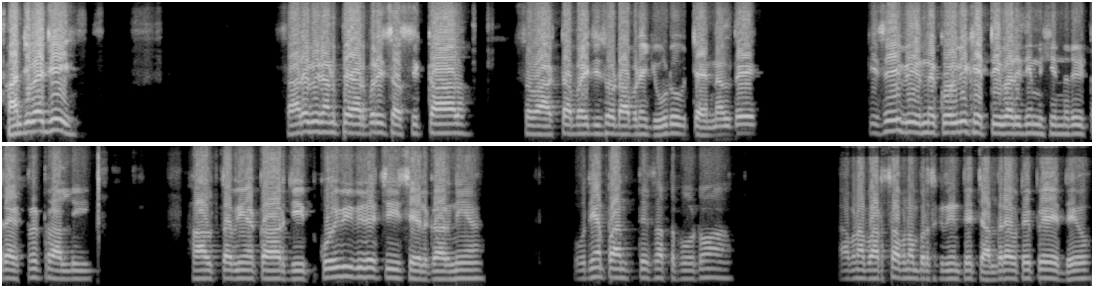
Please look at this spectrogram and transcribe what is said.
ਹਾਂਜੀ ਬਾਈ ਜੀ। ਸਾਰੇ ਵੀਰਾਂ ਨੂੰ ਪਿਆਰ ਭਰੀ ਸਤਿ ਸ੍ਰੀ ਅਕਾਲ। ਸਵਾਗਤ ਹੈ ਬਾਈ ਜੀ ਤੁਹਾਡਾ ਆਪਣੇ YouTube ਚੈਨਲ ਤੇ। ਕਿਸੇ ਵੀ ਵੀਰ ਨੇ ਕੋਈ ਵੀ ਖੇਤੀਬਾੜੀ ਦੀ ਮਸ਼ੀਨਰੀ, ਟਰੈਕਟਰ, ਟਰਾਲੀ ਹਾਲ ਤਵੀਆਂ, ਕਾਰ, ਜੀਪ, ਕੋਈ ਵੀ ਵੀਰੇ ਚੀਜ਼ ਸੇਲ ਕਰਨੀ ਆ, ਉਹਦੀਆਂ ਪੰਜ ਤੇ ਸੱਤ ਫੋਟੋਆਂ ਆਪਣਾ WhatsApp ਨੰਬਰ ਸਕਰੀਨ ਤੇ ਚੱਲ ਰਿਹਾ ਉੱਤੇ ਭੇਜ ਦਿਓ।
